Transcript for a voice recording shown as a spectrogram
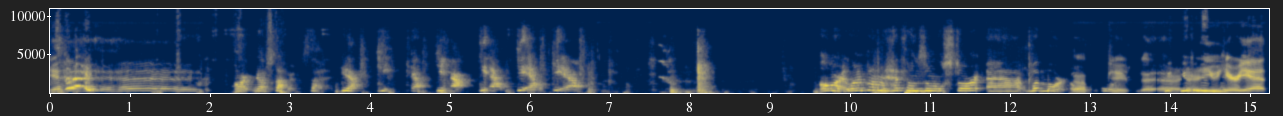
Yeah. All right, now stop it. Stop it. Get out. Get out. Get out. Get out. Get out. Get out. All right, let me put on my headphones and we'll start at what mark? Oh, Uh, on. uh, You- you are you here yet?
